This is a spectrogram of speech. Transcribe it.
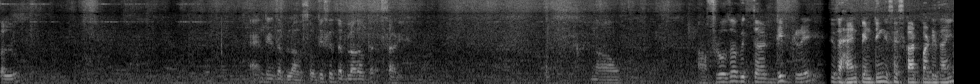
pallu and there is the blouse. So this is the blouse of the sari. Now uh, Froza with the deep gray is a hand painting. It's a skirt part design.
